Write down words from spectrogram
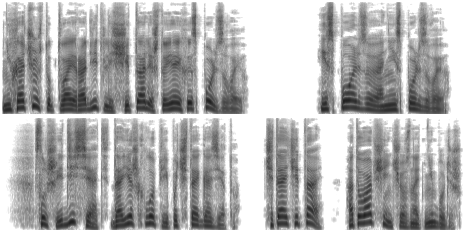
Не хочу, чтобы твои родители считали, что я их использую». «Использую, а не использую. Слушай, иди сядь, даешь хлопья и почитай газету. Читай, читай, а то вообще ничего знать не будешь».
